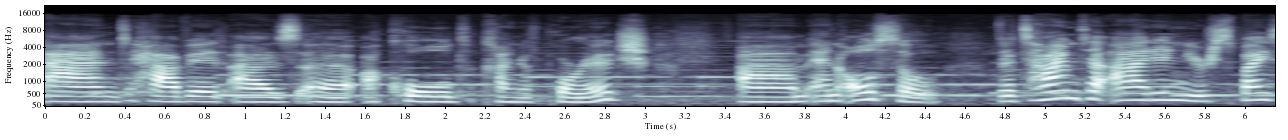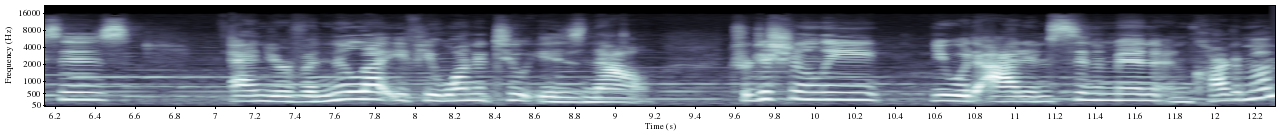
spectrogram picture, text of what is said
and have it as a, a cold kind of porridge. Um, and also, the time to add in your spices and your vanilla, if you wanted to, is now. Traditionally, you would add in cinnamon and cardamom.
